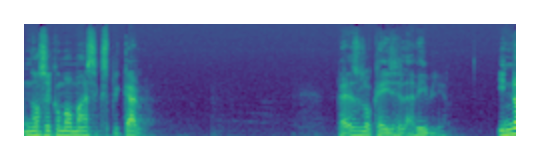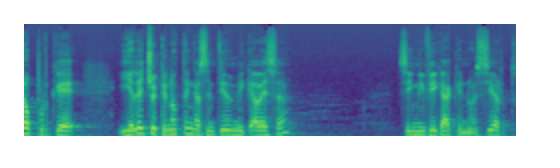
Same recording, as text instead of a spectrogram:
No sé cómo más explicarlo. Pero es lo que dice la Biblia. Y no porque, y el hecho de que no tenga sentido en mi cabeza, significa que no es cierto.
